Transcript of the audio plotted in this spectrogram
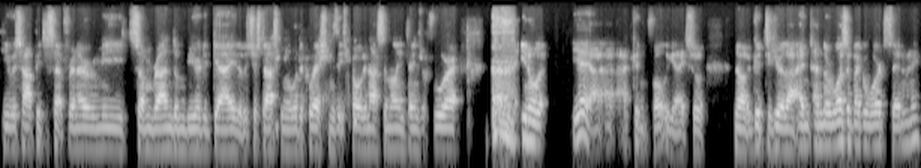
he was happy to sit for an hour with me, some random bearded guy that was just asking a load of questions that he's probably been asked a million times before. you know, yeah, I, I- couldn't fault the guy. So no, good to hear that. And and there was a big award ceremony.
